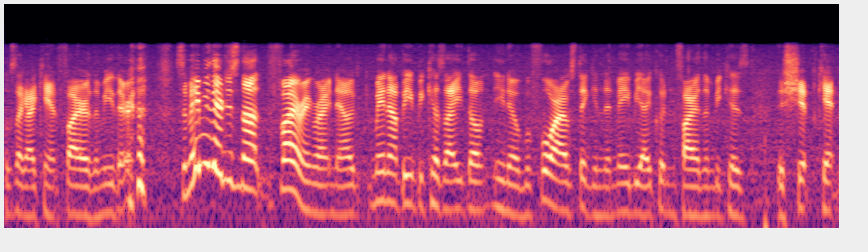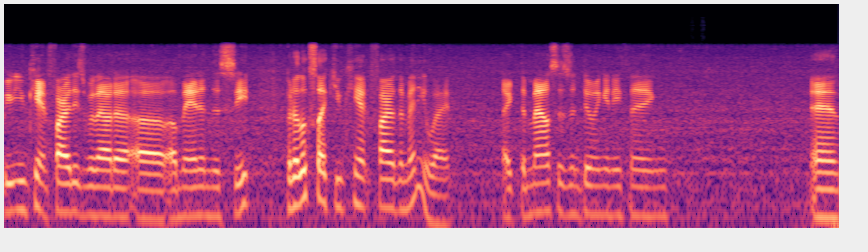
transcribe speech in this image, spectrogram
Looks like I can't fire them either. so maybe they're just not firing right now. It may not be because I don't, you know, before I was thinking that maybe I couldn't fire them because the ship can't be, you can't fire these without a, a, a man in this seat. But it looks like you can't fire them anyway. Like the mouse isn't doing anything, and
